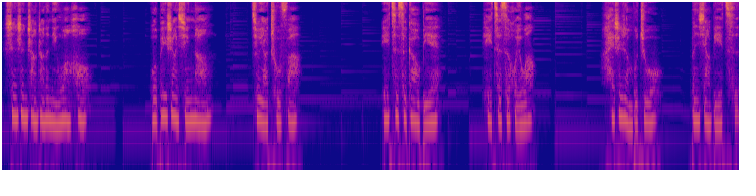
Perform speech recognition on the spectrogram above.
深深长长的凝望后，我背上行囊，就要出发。一次次告别，一次次回望，还是忍不住奔向彼此。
